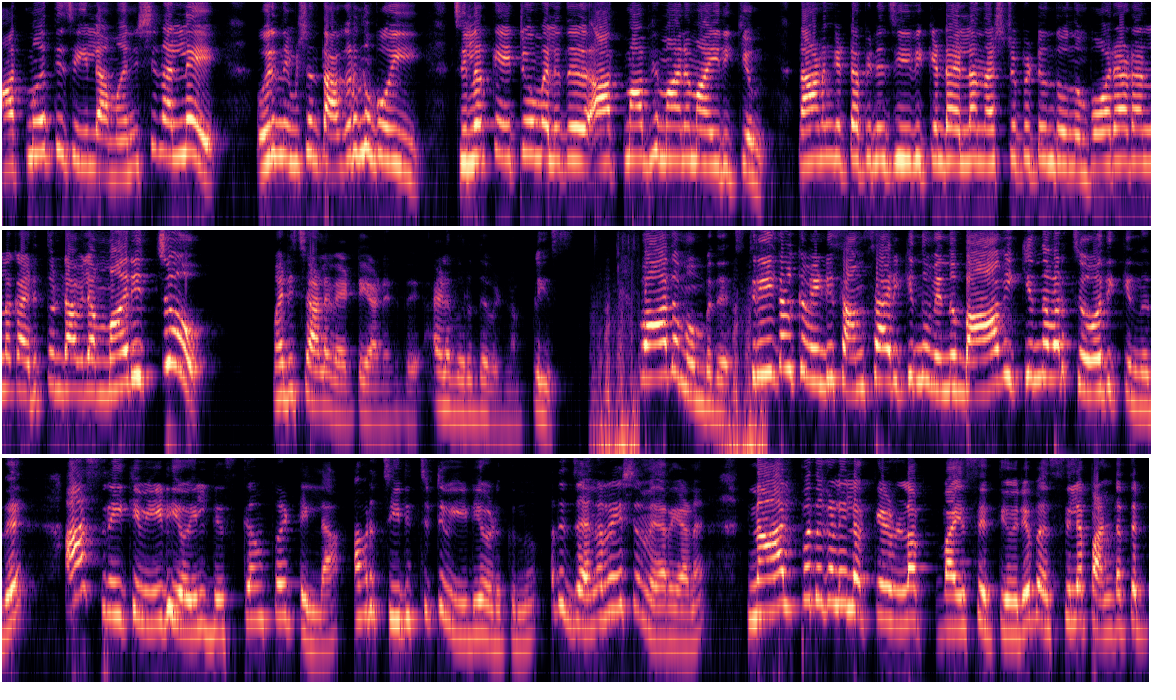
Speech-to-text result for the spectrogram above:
ആത്മഹത്യ ചെയ്യില്ല. മനുഷ്യനല്ലേ? ഒരു നിമിഷം തകർന്നു പോയി. ചിലർക്ക് ഏറ്റവും വലുത് ആത്മാഭിമാനമായിരിക്കും. നാണം കെട്ട പിന്നെ ജീവിക്കേണ്ട എല്ലാം നഷ്ടപ്പെട്ടു തോന്നും. പോരാടാനുള്ള കരുത്തുണ്ടാവില്ല. മരിച്ചു! മരിച്ച ആളെ വേട്ടയാടരുത്. അയാളെ വെറുതെ വിടണം. പ്ലീസ് വാദം ഒമ്പത് സ്ത്രീകൾക്ക് വേണ്ടി സംസാരിക്കുന്നുവെന്ന് ഭാവിക്കുന്നവർ ചോദിക്കുന്നത് ആ സ്ത്രീക്ക് വീഡിയോയിൽ ഡിസ്കംഫർട്ട് ഇല്ല. അവർ ചിരിച്ചിട്ട് വീഡിയോ എടുക്കുന്നു. അത് ജനറേഷൻ വേറെയാണ്. നാൽപ്പതുകളിലൊക്കെയുള്ള വയസ്സെത്തിയവര് ബസ്സിലെ പണ്ടത്തെ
